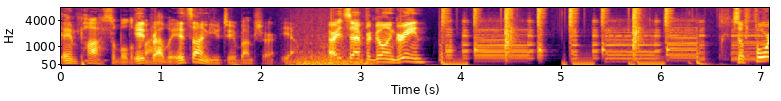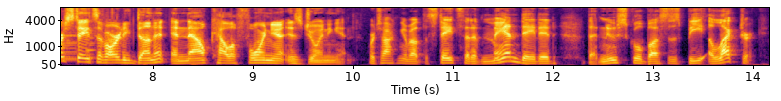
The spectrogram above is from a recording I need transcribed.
impossible to it find. probably it's on YouTube. I'm sure. Yeah. All right, it's time for going green. So, four states have already done it, and now California is joining in. We're talking about the states that have mandated that new school buses be electric.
